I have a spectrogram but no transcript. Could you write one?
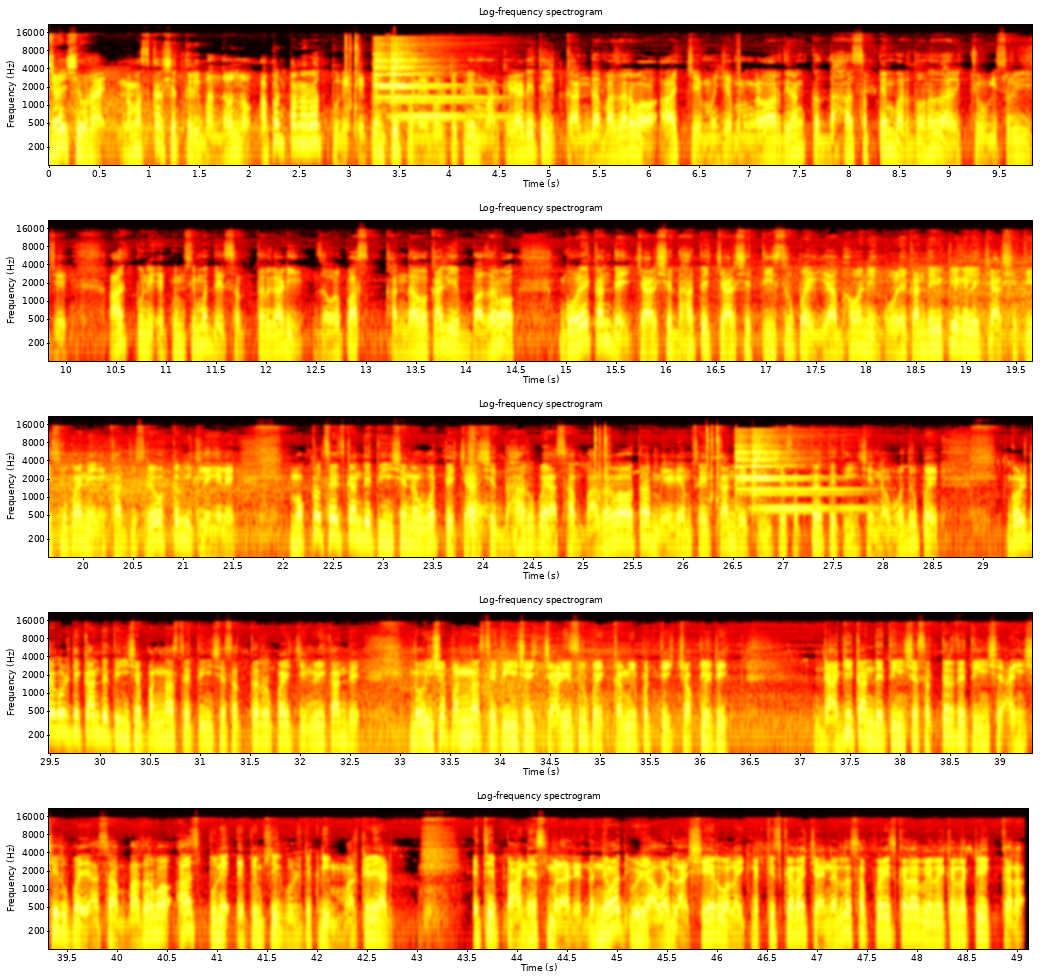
जय शिवराय. नमस्कार शेतकरी बांधवांनो. आपण पाहणार आहोत Pune F M C Pune Gultekdi market yard येथील कांदा बाजारभाव आजचे म्हणजे मंगळवार दिनांक दहा सप्टेंबर दोन हजार चोवीस रोजीचे. आज पुणे एफ एम सीमध्ये सत्तर गाडी जवळपास कांदा व काली बाजारभाव गोळे कांदे चारशे दहा ते चारशे तीस रुपये. या भावाने गोळे कांदे विकले गेले चारशे तीस रुपयाने एखाद दुसरे वक्कल विकले गेले. मोक्कल साईज कांदे तीनशे नव्वद ते चारशे दहा रुपये असा बाजारभाव होता. मीडियम साईज कांदे तीनशे सत्तर ते तीनशे नव्वद रुपये. गोलटा गोलटी कांदे तीनशे पन्नास ते तीनशे सत्तर रुपये चिंगडी कांदे दोनशे पन्नास ते तीनशे चाळीस रुपये कमी पत्ती चॉकलेटी डागी कांदे तीनशे सत्तर ते तीनशे ऐंशी रुपये असा बाजारभाव आज Pune F M C Gultekdi market yard येथे पाहण्यास मिळाले. धन्यवाद. व्हिडिओ आवडला शेअर व लाईक नक्कीच करा. चॅनलला सबस्क्राईब करा बेलायकनला क्लिक करा.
